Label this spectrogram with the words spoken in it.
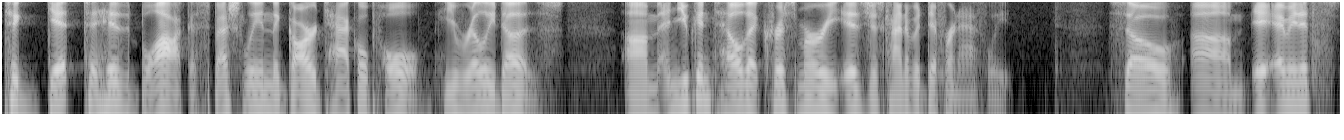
to get to his block, especially in the guard tackle pull. He really does. Um, and you can tell that Chris Murray is just kind of a different athlete. So, um, it, I mean, it's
